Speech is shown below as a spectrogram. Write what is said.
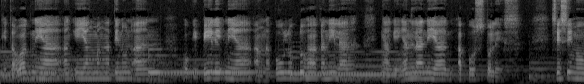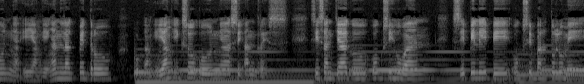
gitawag niya ang iyang mga tinun-an ug gipili niya ang napulog duha kanila nga ginganla niya apostoles. Si Simon nga iyang ginganlag Pedro ug ang iyang igsuon nga si Andres, si Santiago ug si Juan, si Felipe ug si Bartolome,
